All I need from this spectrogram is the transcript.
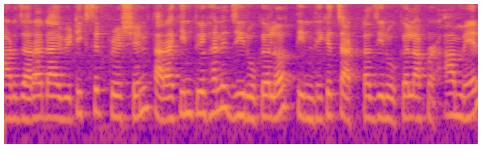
আর যারা ডায়াবেটিক্সের পেশেন্ট তারা কিন্তু এখানে জিরো কেলো, তিন থেকে চারটা জিরো কেল আপনার আমের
